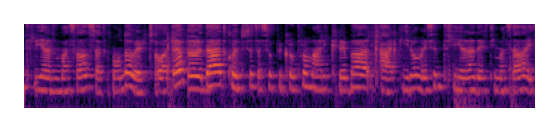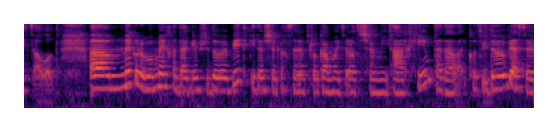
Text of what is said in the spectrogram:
მთლიან მასალას, რა თქმა უნდა, ვერ ჩავატებ და თქვენთვისაც ასე ვფიქრობ, რომ არ იქნება კარგი, რომ ესე მთლიანად ერთი მასალა ისწავლოთ. მეგობრებო, მე ხა დაგემშვიდობებით, კიდევ შეგახსენებთ, რომ გამოიწეროთ ჩემი არხი და დალაიქოთ ვიდეოები, ასევე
